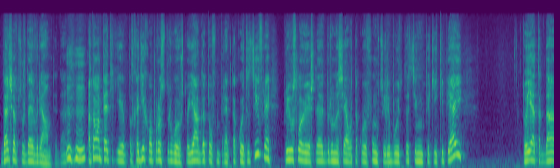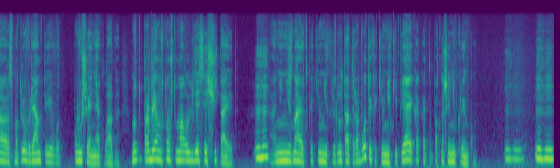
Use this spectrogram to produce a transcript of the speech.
дальше обсуждай варианты. Да? Угу. Потом, опять-таки, подходи к вопросу другого, что я готов, например, к такой-то цифре, при условии, что я беру на себя вот такую функцию или будет достигнут такие KPI, то я тогда рассмотрю варианты вот повышения оклада. Но тут проблема в том, что мало людей себя считает. Угу. Они не знают, какие у них результаты работы, какие у них KPI, как это по отношению к рынку. Угу. Угу.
